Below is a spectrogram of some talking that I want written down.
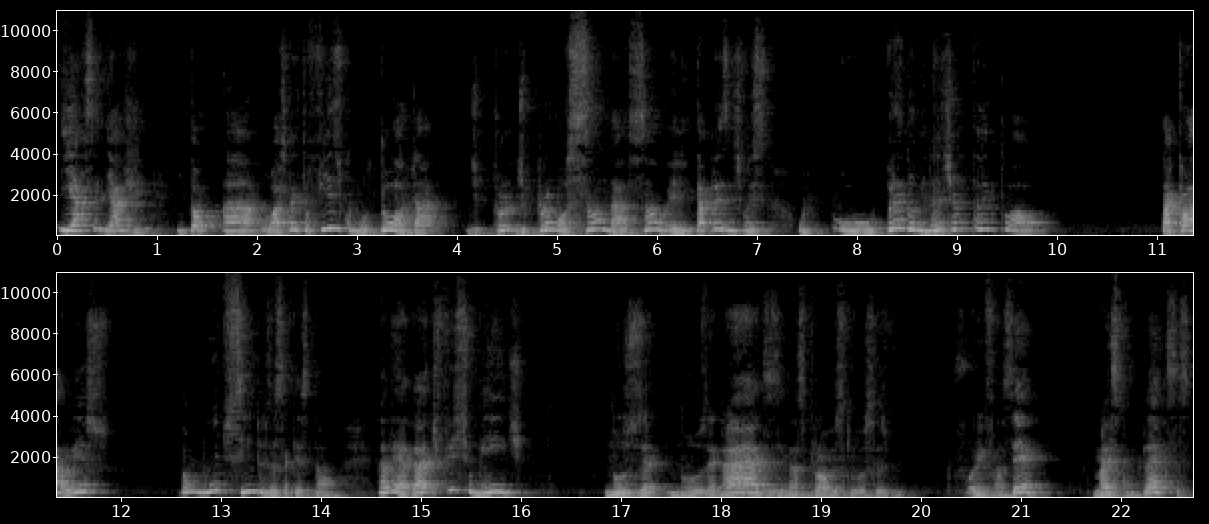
e, e agir. Então, a, o aspecto físico-motor da, de, de promoção da ação, ele está presente, mas o, o predominante é o intelectual. Está claro isso? Então, muito simples essa questão. Na verdade, dificilmente nos, nos ENADs e nas provas que vocês forem fazer, mais complexas,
